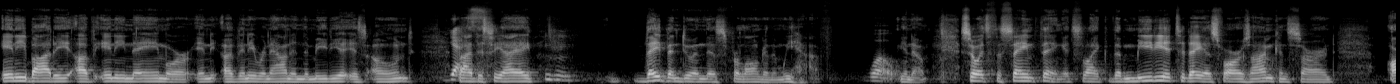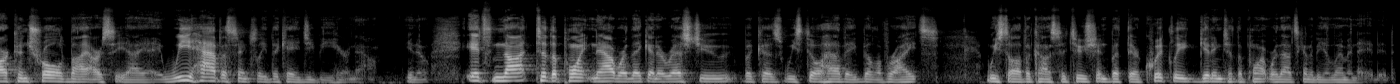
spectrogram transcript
anybody of any name or any, of any renown in the media is owned by the CIA? Mm-hmm. They've been doing this for longer than we have Whoa. you know? So it's the same thing. It's like the media today as far as i'm concerned are controlled by our cia we have essentially the kgb here now you know? It's not to the point now where they can arrest you because we still have a bill of rights. We still have a constitution but they're quickly getting to the point where that's going to be eliminated.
